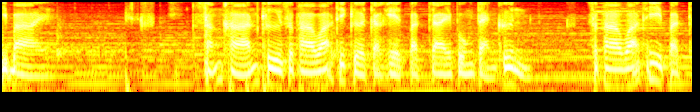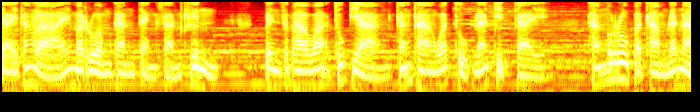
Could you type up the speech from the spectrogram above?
ธิบาย สังขารคือสภาวะที่เกิดจากเหตุปัจจัยปรุงแต่งขึ้น สภาวะที่ปัจจัยทั้งหลายมารวมกันแต่งสรรขึ้น เป็นสภาวะทุกอย่างทั้งทางวัตถุและจิตใจ ทั้งรูปธรรมและนา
